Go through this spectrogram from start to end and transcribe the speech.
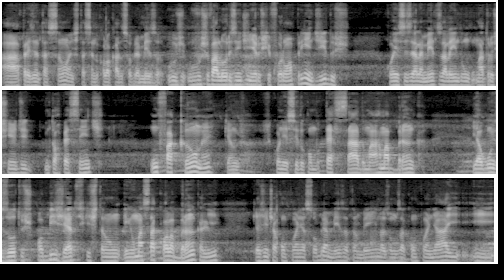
a apresentação está sendo colocada sobre a mesa os, os, valores em dinheiros que foram apreendidos com esses elementos, além de uma trouxinha de entorpecente, um facão, né, que é conhecido como teçado, uma arma branca e alguns outros objetos que estão em uma sacola branca ali que a gente acompanha sobre a mesa também. Nós vamos acompanhar e, e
